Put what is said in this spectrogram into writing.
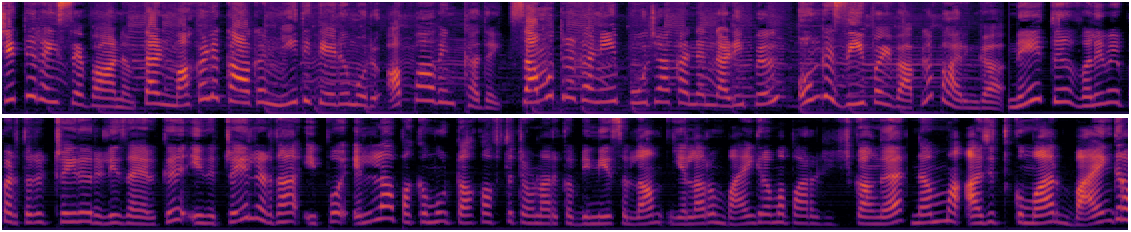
Chithirai Sevvanam தன் மகளுக்காக நீதி தேடும் ஒரு அப்பாவின் கதை. சமுத்திரகனி பூஜா கண்ணன் நடிப்பில் உங்க ஜி ஃபைவ் ஆப்ல பாருங்க. நேத்து வலிமை படத்தோட ட்ரெய்லர் ரிலீஸ் ஆயிருக்கு. இந்த ட்ரெய்லர் தான் இப்போ எல்லா பக்கமும் டாக் ஆஃப் த டவுனா இருக்கு அப்படின்னே சொல்லலாம். எல்லாரும் பயங்கரமா பாராட்டிட்டு இருக்காங்க. நம்ம அஜித் குமார் பயங்கர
